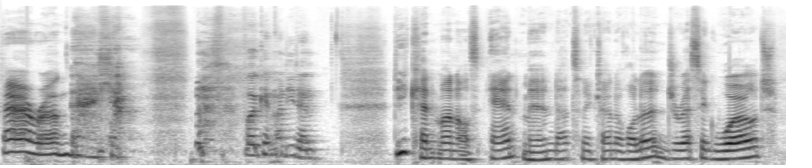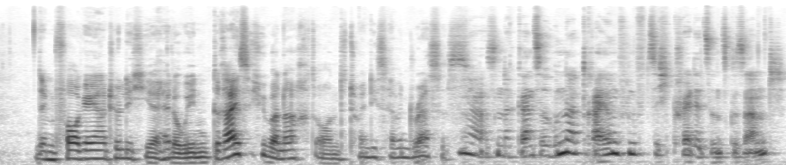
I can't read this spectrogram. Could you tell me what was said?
Karen! ja. Woher kennt man die denn? Die kennt man aus Ant-Man, da hat sie eine kleine Rolle. Jurassic World, dem Vorgänger natürlich hier Halloween, 30 über Nacht und 27 Dresses. Ja, es sind noch ganze 153 Credits insgesamt.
